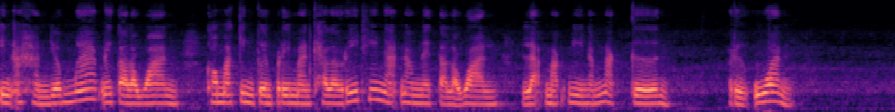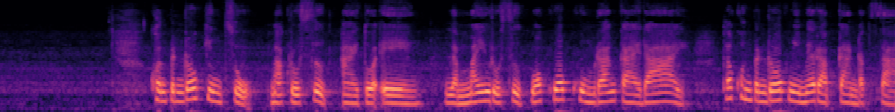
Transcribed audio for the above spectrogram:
กินอาหารเยอะมากในแต่ละวัน เขามักกินเกินปริมาณแคลอรี่ที่แนะนำในแต่ละวัน และมักมีน้ำหนักเกิน หรืออ้วน คนเป็นโรคกินจุมักรู้สึกอายตัวเอง และไม่รู้สึกว่าควบคุมร่างกายได้ ถ้าคนเป็นโรคนี้ไม่รับการรักษา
